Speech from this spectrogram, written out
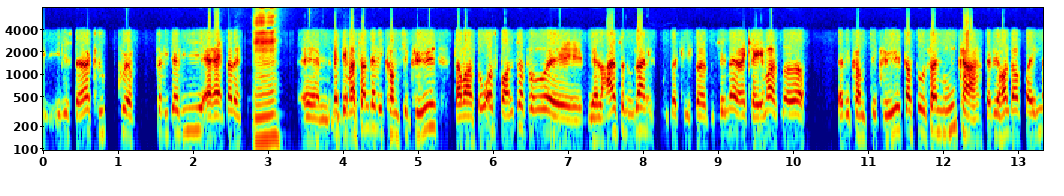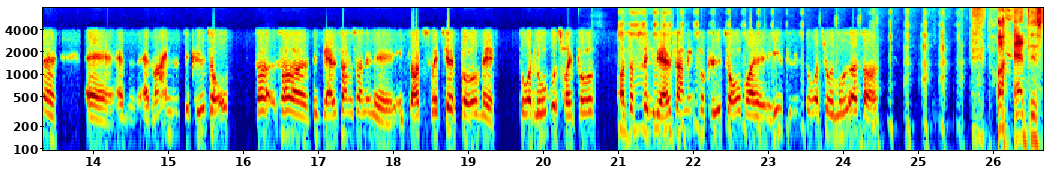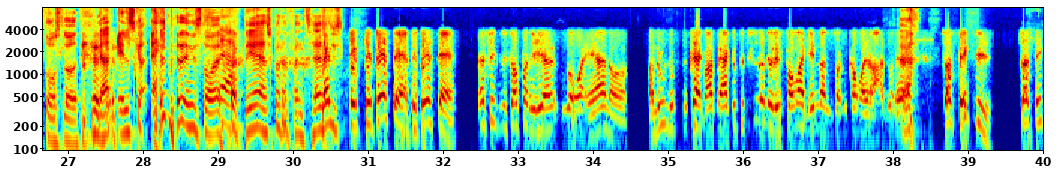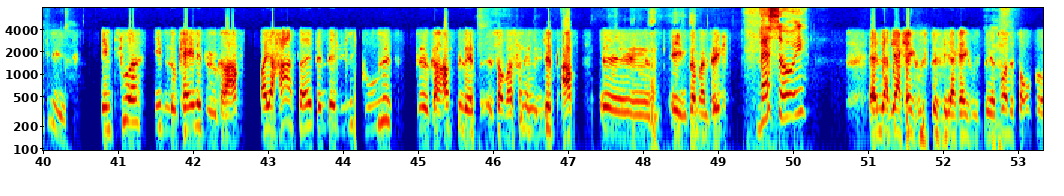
i, i, det større klub, kunne jeg, så vidt jeg lige erindrer det. Mm. Øhm, men det var sådan, da vi kom til Køge, der var stor sponsor på, øh, vi havde lejet sådan en udlejningsbus, der klistret til med reklamer og sådan noget, og da vi kom til Køge, der stod så en mooncar, da vi holdt op for enden af, af, af, af vejen ned til Køge Torv, så, så fik vi alle sammen sådan en, øh, en flot sweatshirt på med stort logotryk på, og så trillede vi alle sammen ind på Køge Torv, hvor øh, hele byen stod og tog imod os, og Hvor er det storslået. Jeg elsker alt med den historie. Ja. Det er sgu da Men fantastisk. det, det bedste er, det bedste er, hvad fik vi så for det her, ud over æren? Og, og nu, nu kan jeg godt mærke, nu betyder det lidt for mig igen, når den sådan kommer i radioen her. Ja. Så fik vi, så fik vi en tur i den lokale biograf. Og jeg har stadig den der lille gule biografbillet, som var sådan en lille pap, øh, en, som man fik. Hvad så I? Jamen, jeg, jeg, kan ikke huske det. Jeg kan ikke huske det. Jeg tror, det står på,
